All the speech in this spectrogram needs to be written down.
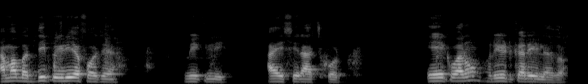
આમાં બધી પીડીએફો છે વીકલી આઈસી રાજકોટ. એ એકવાર હું રીડ કરી લેતો.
